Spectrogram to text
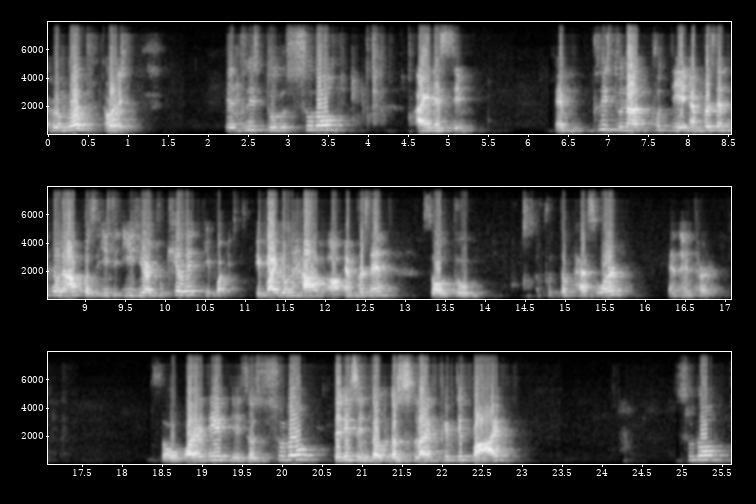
Everyone good? All right. Then please do sudo inetsim. And please do not put the ampersand for now because it's easier to kill it if I, if I don't have uh, ampersand. So to put the password and enter. So what I did is a sudo that is in the, on the slide 55 sudo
